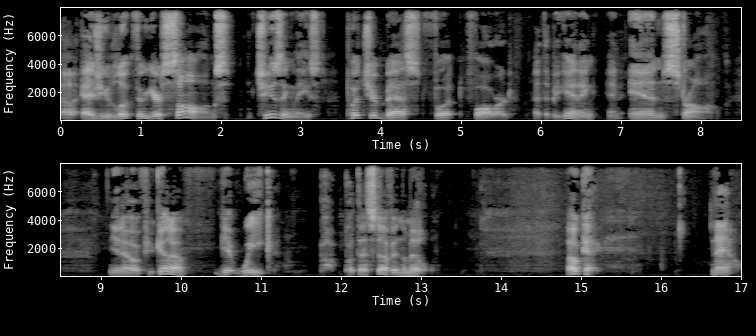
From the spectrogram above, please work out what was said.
Uh, as you look through your songs, choosing these, put your best foot forward at the beginning and end strong. You know, if you're going to get weak, put that stuff in the middle. Okay. Now,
